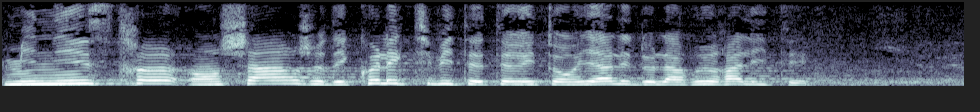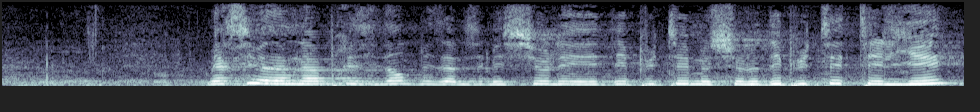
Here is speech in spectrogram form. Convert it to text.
ministre en charge des collectivités territoriales et de la ruralité. Merci Madame la Présidente, Mesdames et Messieurs les députés, Monsieur le député Tellier.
